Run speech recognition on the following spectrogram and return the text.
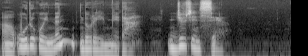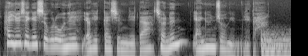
아, 오르고 있는 노래입니다. 뉴진스. 한류 세계 속으로 오늘 여기까지입니다. 저는 양윤종입니다.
